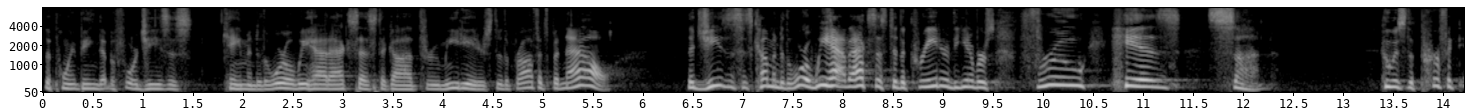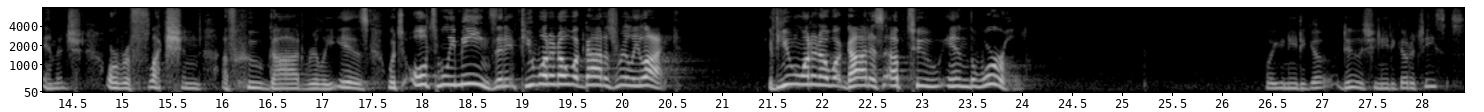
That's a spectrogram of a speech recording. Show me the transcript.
The point being that before Jesus came into the world, we had access to God through mediators, through the prophets, but now, that Jesus has come into the world, we have access to the creator of the universe through his Son, who is the perfect image or reflection of who God really is, which ultimately means that if you want to know what God is really like, if you want to know what God is up to in the world, what you need to go do is you need to go to Jesus.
